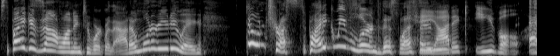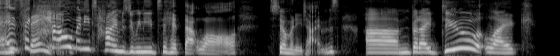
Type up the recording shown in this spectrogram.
Spike is not wanting to work with Adam. What are you doing? Don't trust Spike. We've learned this lesson. Chaotic evil. I'm it's like how many times do we need to hit that wall? So many times. Um, but I do like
